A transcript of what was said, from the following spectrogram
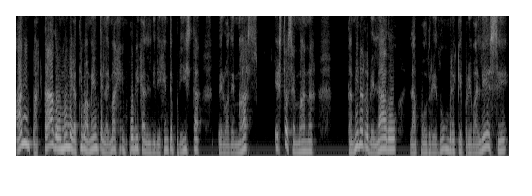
han impactado muy negativamente en la imagen pública del dirigente priista, pero además, esta semana también ha revelado la podredumbre que prevalece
